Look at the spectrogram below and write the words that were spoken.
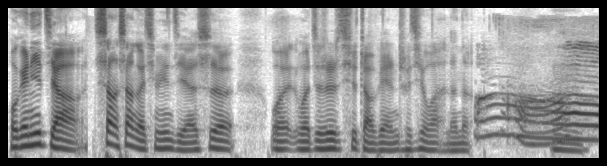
我跟你讲，上上个清明节是我我就是去找别人出去玩的呢。哦，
